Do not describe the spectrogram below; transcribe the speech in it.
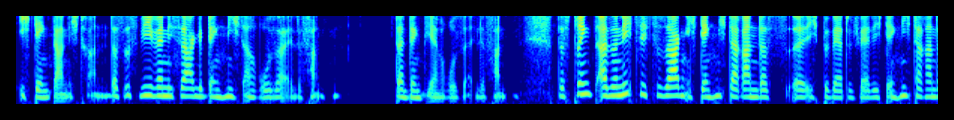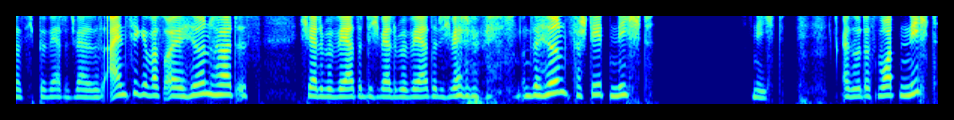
ich denke da nicht dran. Das ist wie wenn ich sage, denk nicht an rosa Elefanten dann denkt ihr an rosa Elefanten. Das bringt also nichts, sich zu sagen, ich denke nicht daran, dass äh, ich bewertet werde. Ich denke nicht daran, dass ich bewertet werde. Das Einzige, was euer Hirn hört, ist, ich werde bewertet, ich werde bewertet, ich werde bewertet. Unser Hirn versteht nicht. Nicht. Also das Wort nicht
